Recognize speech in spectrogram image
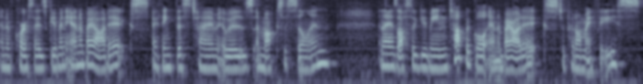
and of course, I was given antibiotics. I think this time it was amoxicillin, and I was also giving topical antibiotics to put on my face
